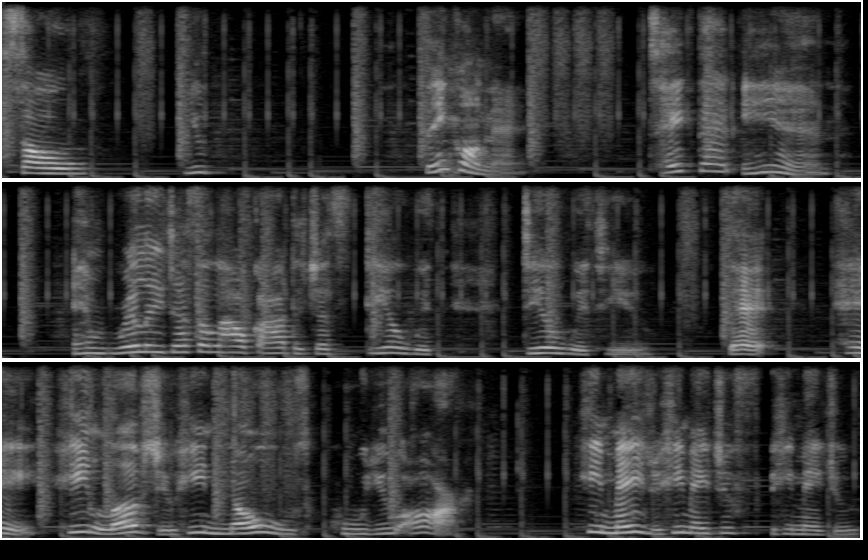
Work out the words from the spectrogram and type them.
So you think on that. Take that in and really just allow God to just deal with deal with you that hey, he loves you. He knows who you are. He made you. He made you he made you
